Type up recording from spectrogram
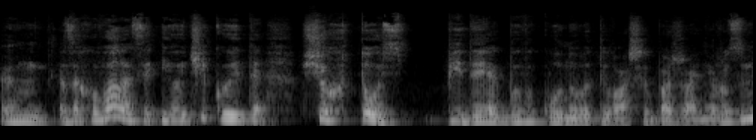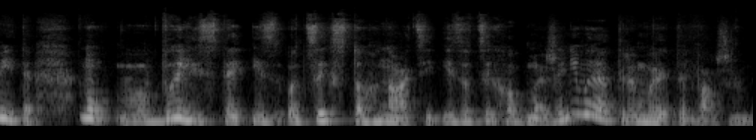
ем, заховалися і очікуєте, що хтось піде якби виконувати ваше бажання. Розумієте? Ну, вилізьте із оцих стогнацій, із оцих обмежень, і ви отримаєте бажане.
